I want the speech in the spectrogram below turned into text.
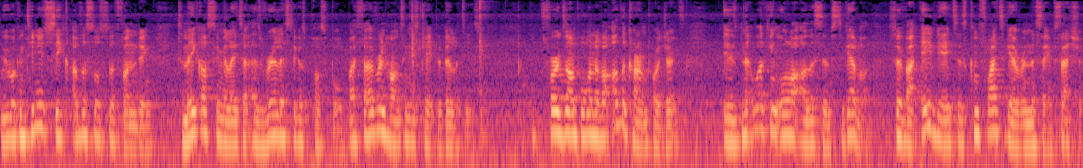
we will continue to seek other sources of funding to make our simulator as realistic as possible by further enhancing its capabilities. For example, one of our other current projects is networking all our other sims together so that aviators can fly together in the same session.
